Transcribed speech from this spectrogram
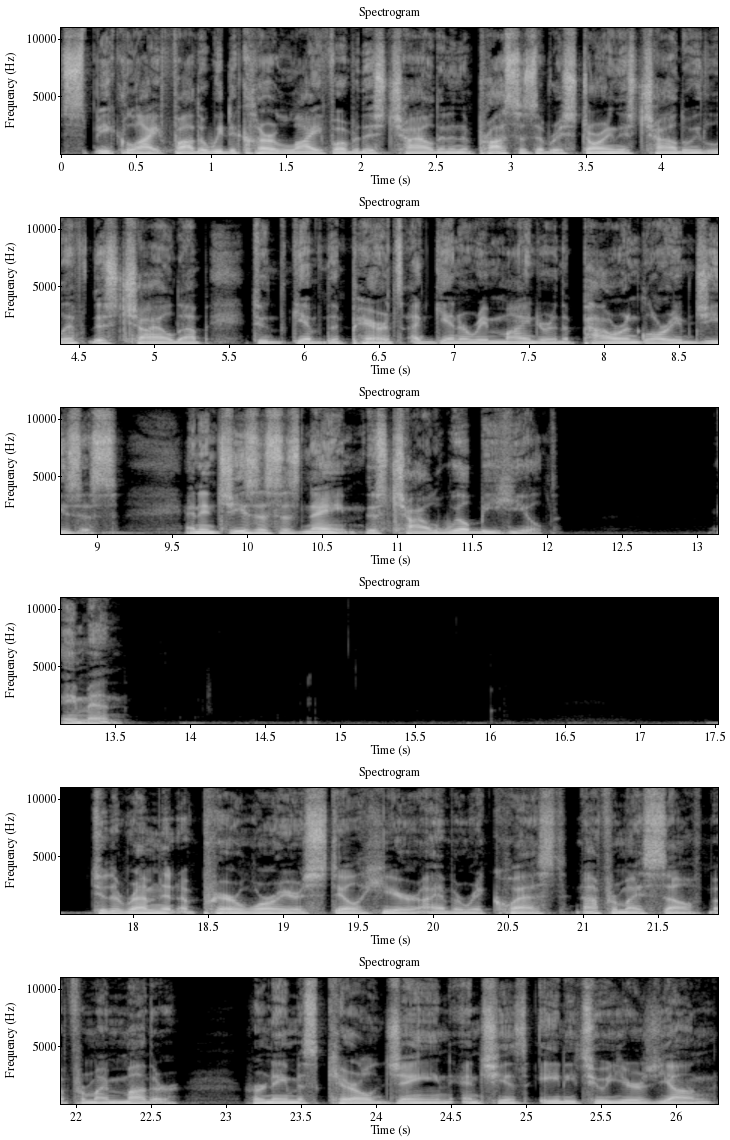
Speak life. Father, we declare life over this child. And in the process of restoring this child, we lift this child up to give the parents again a reminder of the power and glory of Jesus. And in Jesus' name, this child will be healed. Amen. To the remnant of prayer warriors still here, I have a request, not for myself, but for my mother. Her name is Carol Jane, and she is 82 years young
